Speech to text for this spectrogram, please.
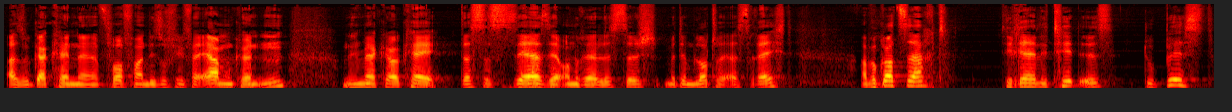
also gar keine Vorfahren, die so viel vererben könnten. Und ich merke, okay, das ist sehr, sehr unrealistisch, mit dem Lotto erst recht. Aber Gott sagt, die Realität ist, du bist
